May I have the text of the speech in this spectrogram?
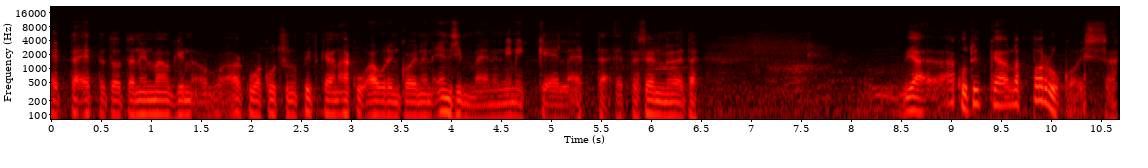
Että, että tota, niin mä oonkin Akua kutsunut pitkään Akuaurinkoinen ensimmäinen nimikkeellä, että, että sen myötä. Ja Aku tykkää olla porukoissa.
